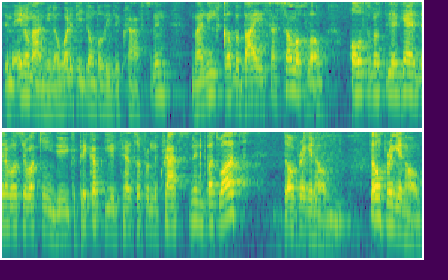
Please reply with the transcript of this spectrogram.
What if you don't believe the craftsman? Ultimately, again, then I will say, what can you do? You could pick up the utensil from the craftsman, but what? Don't bring it home. Don't bring it home.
